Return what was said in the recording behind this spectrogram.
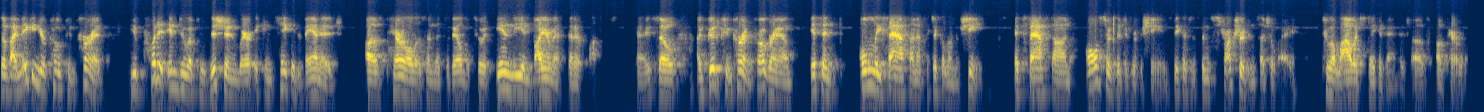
So by making your code concurrent, you put it into a position where it can take advantage of parallelism that's available to it in the environment that it runs. Okay, so a good concurrent program isn't only fast on a particular machine. It's fast on all sorts of different machines because it's been structured in such a way to allow it to take advantage of, of parallelism.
